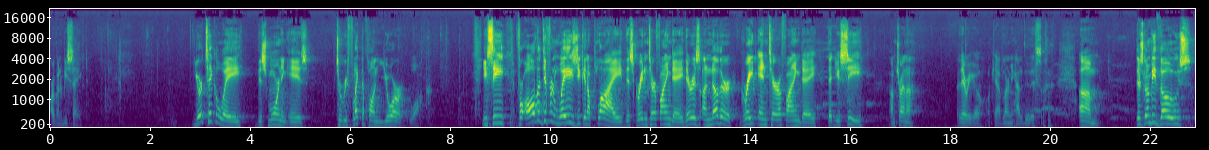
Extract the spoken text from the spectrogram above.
are going to be saved. Your takeaway this morning is to reflect upon your walk. You see, for all the different ways you can apply this great and terrifying day, there is another great and terrifying day that you see. I'm trying to, there we go. Okay, I'm learning how to do this. um, there's going to be those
